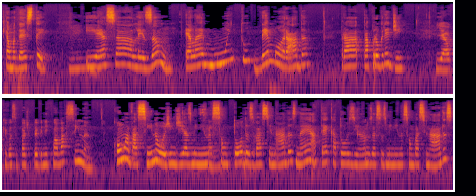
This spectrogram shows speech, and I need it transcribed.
que é uma DST. Uhum. E essa lesão, ela é muito demorada para progredir. E é o que você pode prevenir com a vacina. com a vacina. Hoje em dia as meninas Sim. são todas vacinadas, né? Até 14 anos essas meninas são vacinadas.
